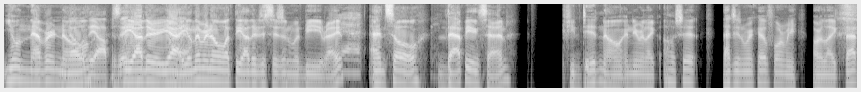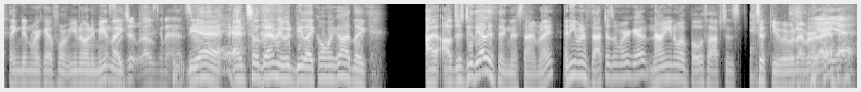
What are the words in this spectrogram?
you'll never know No, the opposite. the other. Yeah, Yeah. you'll never know what the other decision would be, right? Yeah. And so, that being said, if you did know and you were like, oh shit, that didn't work out for me, or like that thing didn't work out for me, you know what I mean? That's like, legit what I was gonna answer. yeah. Yeah. And so then it would be like, oh my God, like, I, I'll just do the other thing this time, right? And even if that doesn't work out, now you know what both options took you or whatever, Yeah, right? yeah.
